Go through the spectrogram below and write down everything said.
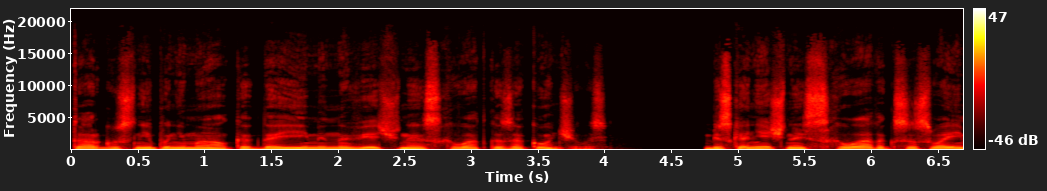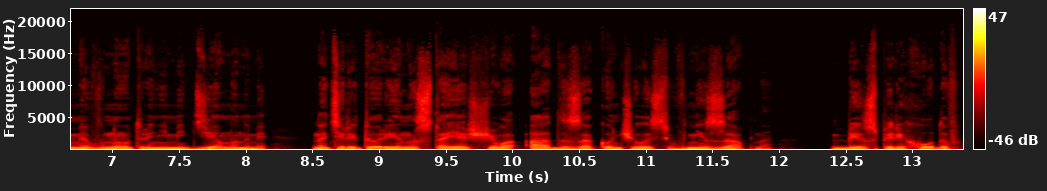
Таргус не понимал, когда именно вечная схватка закончилась. Бесконечность схваток со своими внутренними демонами на территории настоящего ада закончилась внезапно, без переходов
